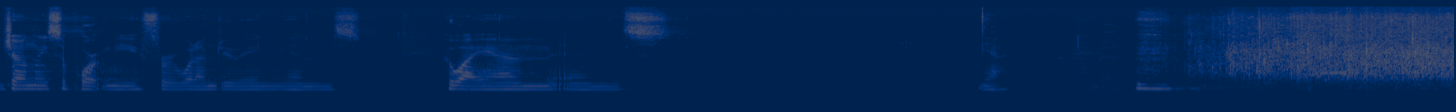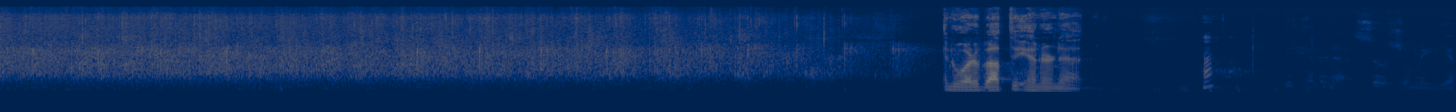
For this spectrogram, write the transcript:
generally support me for what I'm doing and who I am. And yeah. And what about the internet? Huh? The internet, social media.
